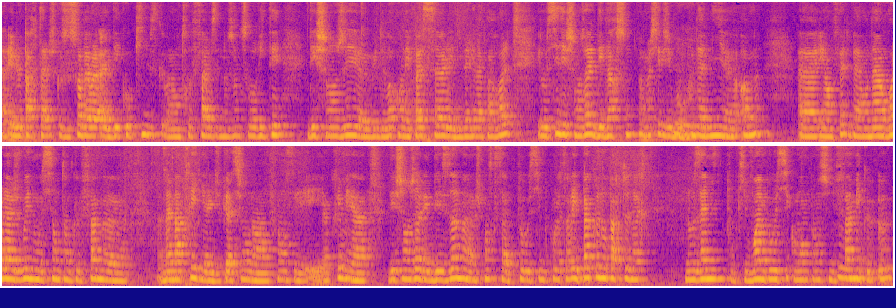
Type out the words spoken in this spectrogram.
Euh, et le partage, que ce soit bah, voilà, avec des copines, parce que voilà, entre femmes, cette notion de sororité, d'échanger, euh, de voir qu'on n'est pas seul et libérer la parole, et aussi d'échanger avec des garçons. moi, je sais que j'ai beaucoup mmh. d'amis hommes, et en fait, ben, on a un rôle à jouer, nous aussi, en tant que femmes même après, il y a l'éducation dans l'enfance et, après, mais d'échanger avec des hommes, je pense que ça peut aussi beaucoup le travailler, et pas que nos partenaires nos amis, pour qu'ils voient un peu aussi comment pense une mm. femme et que eux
